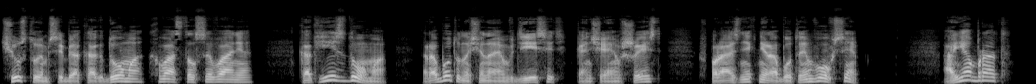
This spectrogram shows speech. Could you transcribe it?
чувствуем себя как дома», — хвастался Ваня. «Как есть дома. Работу начинаем в десять, кончаем в шесть, в праздник не работаем вовсе. А я, брат,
